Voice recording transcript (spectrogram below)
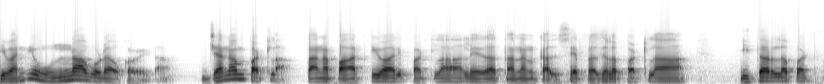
ఇవన్నీ ఉన్నా కూడా ఒకవేళ జనం పట్ల తన పార్టీ వారి పట్ల లేదా తనను కలిసే ప్రజల పట్ల ఇతరుల పట్ల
